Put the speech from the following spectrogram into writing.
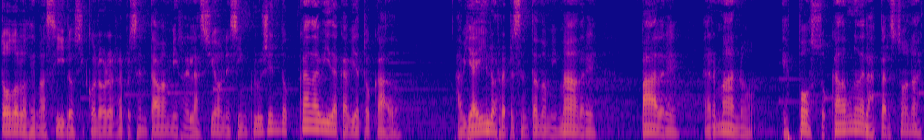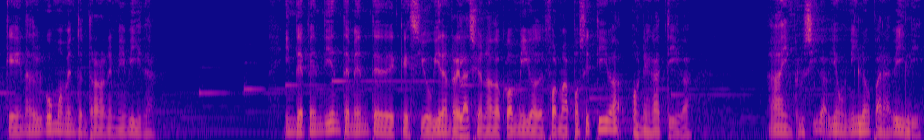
Todos los demás hilos y colores representaban mis relaciones, incluyendo cada vida que había tocado. Había hilos representando a mi madre, padre, hermano, esposo, cada una de las personas que en algún momento entraron en mi vida, independientemente de que si hubieran relacionado conmigo de forma positiva o negativa. Ah, inclusive había un hilo para Billy,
